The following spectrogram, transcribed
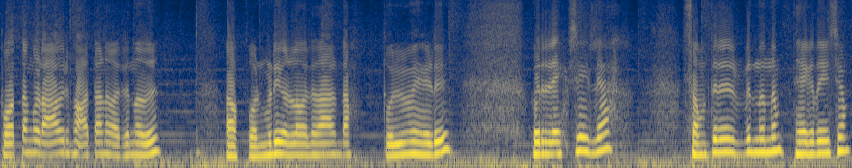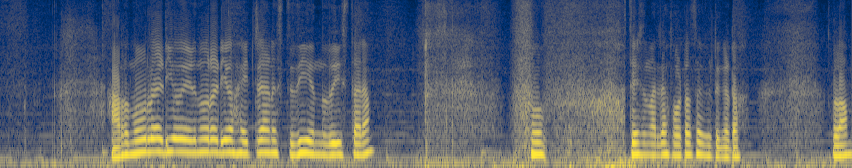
പോത്തൻകുട് ആ ഒരു ഭാഗത്താണ് വരുന്നത്. ആ പൊന്മുടി ഉള്ള പോലെ താണ്ട പുൽമേട്. ഒരു രക്ഷയില്ല. സമുദ്രനിരപ്പിൽ നിന്നും ഏകദേശം അറുന്നൂറ് അടിയോ എഴുന്നൂറ് അടിയോ ഹൈറ്റിലാണ് സ്ഥിതി ചെയ്യുന്നത് ഈ സ്ഥലം. അത്യാവശ്യം നല്ല ഫോട്ടോസൊക്കെ കിട്ടും കേട്ടോ. കൊള്ളാം.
